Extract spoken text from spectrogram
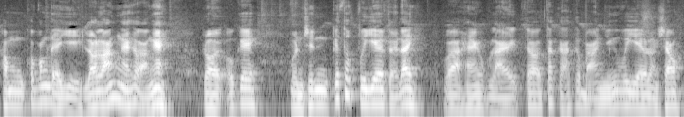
không có vấn đề gì, lo lắng ngay các bạn nghe rồi, ok, mình xin kết thúc video tại đây và hẹn gặp lại cho tất cả các bạn những video lần sau.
